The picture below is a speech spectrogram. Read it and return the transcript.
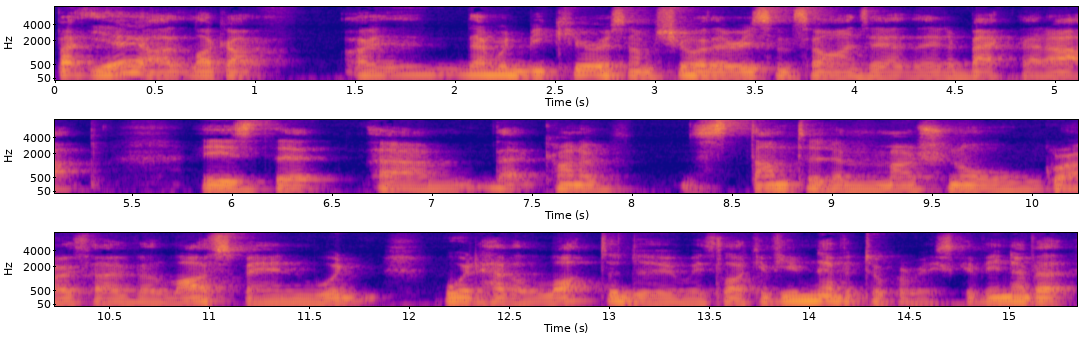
But yeah, like I, I, that would be curious. I'm sure there is some science out there to back that up. Is that um, that kind of stunted emotional growth over lifespan would would have a lot to do with like if you never took a risk, if you never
